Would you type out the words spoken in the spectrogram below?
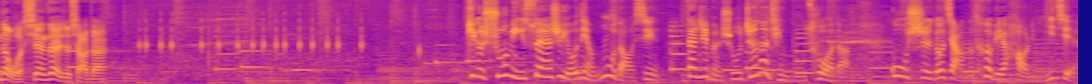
那我现在就下单。这个书名虽然是有点误导性，但这本书真的挺不错的，故事都讲得特别好理解，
